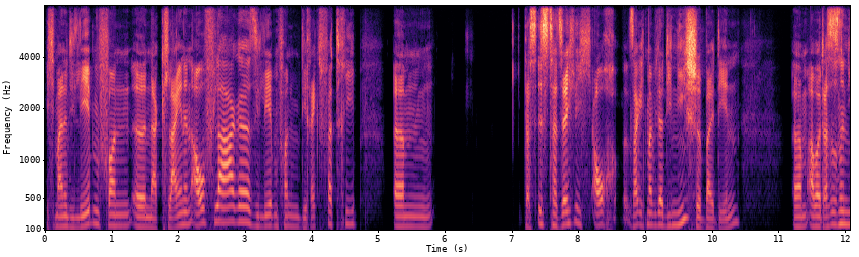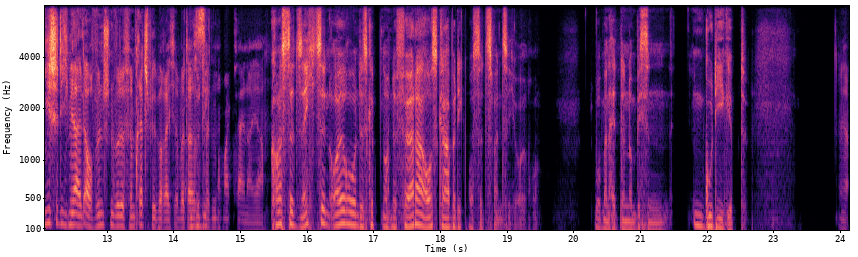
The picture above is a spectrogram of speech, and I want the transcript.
ich meine, die leben von äh, einer kleinen Auflage, sie leben von einem Direktvertrieb. Ähm, das ist tatsächlich auch, sage ich mal wieder, die Nische bei denen. Ähm, aber das ist eine Nische, die ich mir halt auch wünschen würde für den Brettspielbereich, aber das also ist halt nochmal kleiner, ja. Kostet 16 Euro und es gibt noch eine Förderausgabe, die kostet 20 Euro. Wo man halt nur noch ein bisschen ein Goodie gibt. Ja.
